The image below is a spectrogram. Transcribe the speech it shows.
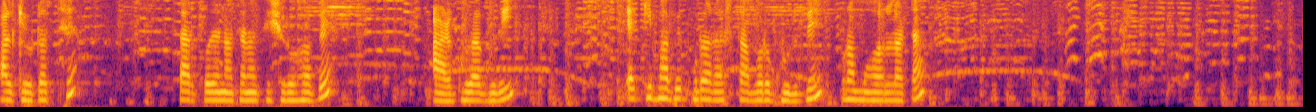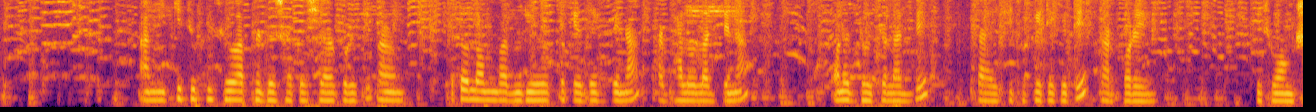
পালকি উঠাচ্ছে। তারপরে নাচানাচি শুরু হবে আর ঘোরাঘুরি। একইভাবে পুরো রাস্তা আবারও ঘুরবে, পুরো মহল্লাটা। আমি কিছু কিছু আপনাদের সাথে শেয়ার করেছি কারণ এত লম্বা ভিডিও তো কেউ দেখবে না আর ভালো লাগবে না। অনেক ধৈর্য লাগবে। তাই কিছু কেটে কেটে তারপরে কিছু অংশ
